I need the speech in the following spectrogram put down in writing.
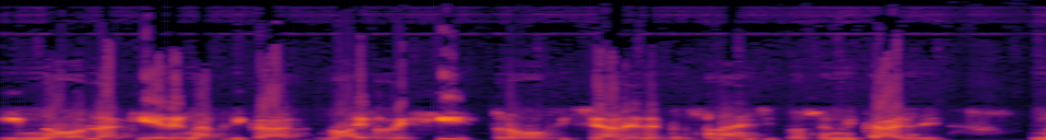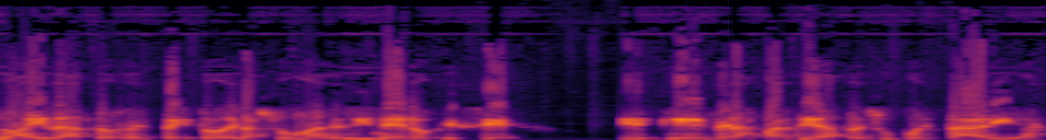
y no la quieren aplicar. No hay registros oficiales de personas en situación de calle, no hay datos respecto de la suma de dinero que se de las partidas presupuestarias.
